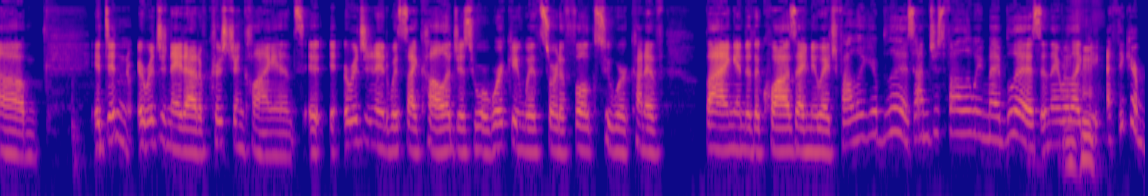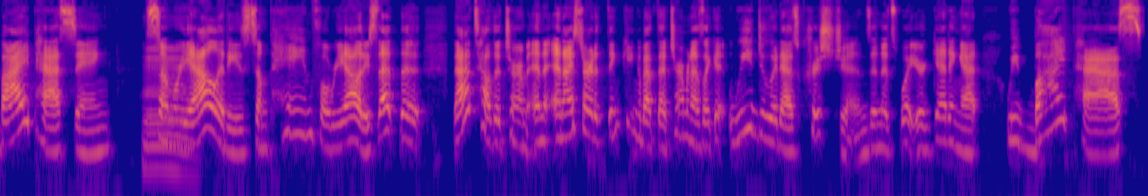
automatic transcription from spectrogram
Um, it didn't originate out of Christian clients. It, it originated with psychologists who were working with sort of folks who were kind of buying into the quasi new age. Follow your bliss. I'm just following my bliss, and they were Mhm. like, I think you're bypassing some Hmm. realities some painful realities that the that's how the term and and i started thinking about that term and i was like we do it as christians and it's what you're getting at we bypass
